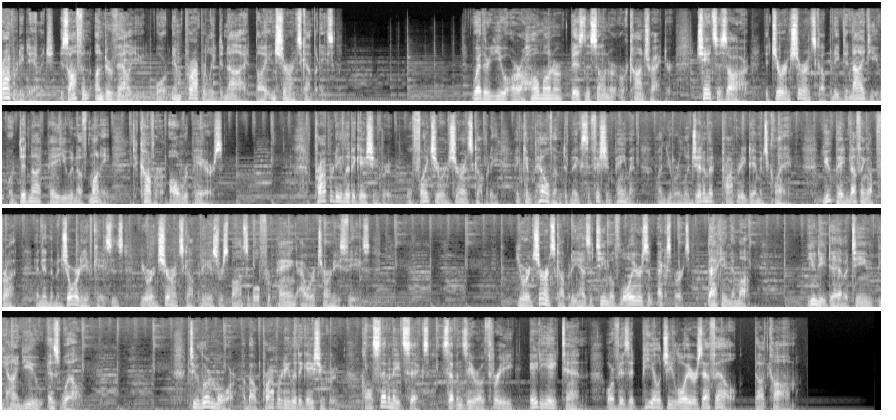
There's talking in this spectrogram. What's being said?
Property damage is often undervalued or improperly denied by insurance companies. Whether you are a homeowner, business owner, or contractor, chances are that your insurance company denied you or did not pay you enough money to cover all repairs. Property Litigation Group will fight your insurance company and compel them to make sufficient payment on your legitimate property damage claim. You pay nothing up front, and in the majority of cases, your insurance company is responsible for paying our attorney's fees. Your insurance company has a team of lawyers and experts backing them up. You need to have a team behind you as well. To learn more about Property Litigation Group, call 786 703 8810 or visit plglawyersfl.com.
